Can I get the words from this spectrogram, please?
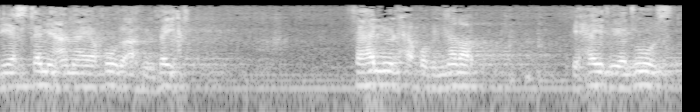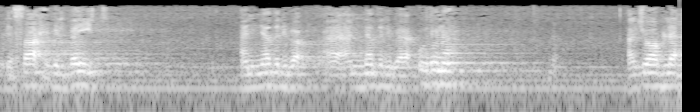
ليستمع ما يقول أهل البيت فهل يلحق بالنظر بحيث يجوز لصاحب البيت أن يضرب أن يضرب أذنه؟ الجواب لا.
